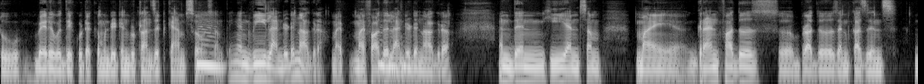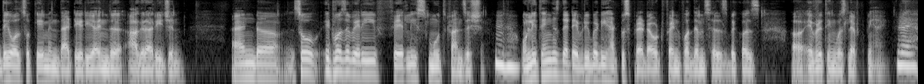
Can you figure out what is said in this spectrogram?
to wherever they could accommodate into transit camps or Hmm. something. And we landed in Agra. My, my father Mhm. landed in Agra. And then he and some, my uh, grandfather's uh, brothers and cousins, they also came in that area in the Agra region. And uh, so it was a very fairly smooth transition. Mhm. Only thing is that everybody had to spread out, fend for themselves because uh, everything was left behind. Right.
